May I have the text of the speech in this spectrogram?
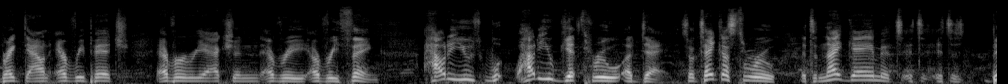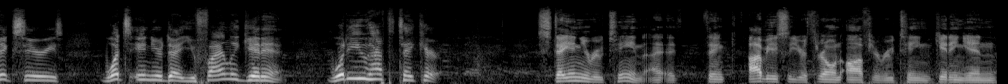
break down every pitch, every reaction, every everything. How do you how do you get through a day? So take us through. It's a night game. It's it's it's a big series. What's in your day? You finally get in. What do you have to take care of? Stay in your routine. I think obviously you're thrown off your routine getting in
